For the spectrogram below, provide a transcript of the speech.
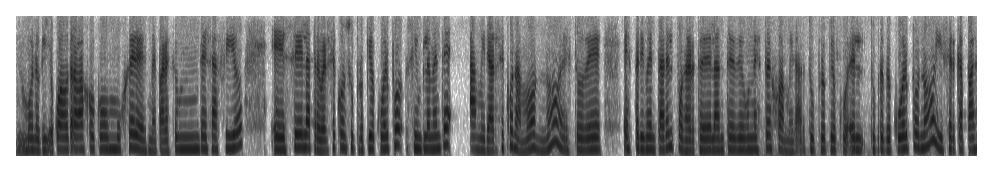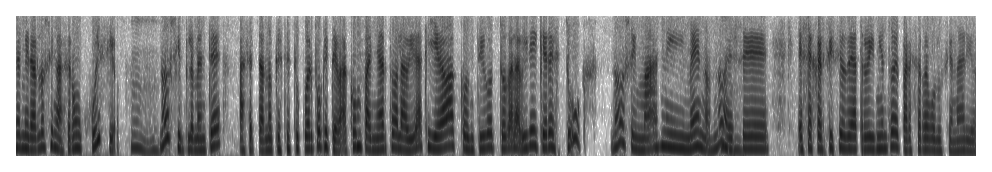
bueno, que yo cuando trabajo con mujeres me parece un desafío, es el atreverse con su propio cuerpo simplemente a mirarse con amor, ¿no? Esto de experimentar el ponerte delante de un espejo a mirar tu propio el, tu propio cuerpo, ¿no? Y ser capaz de mirarlo sin hacer un juicio, ¿no? Simplemente aceptando que este es tu cuerpo que te va a acompañar toda la vida, que lleva contigo toda la vida y que eres tú, ¿no? Sin más ni menos, ¿no? Ese ese ejercicio de atrevimiento me parece revolucionario.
